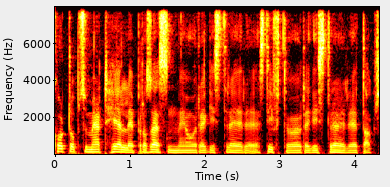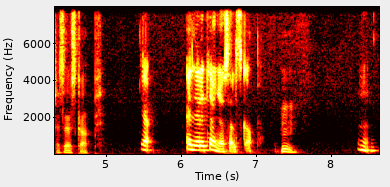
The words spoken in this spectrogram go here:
kort oppsummert hele prosessen med å registrere, stifte og registrere et aksjeselskap. Ja. Eller et annet selskap. Mm. Mm.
